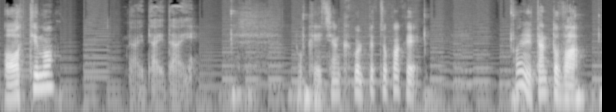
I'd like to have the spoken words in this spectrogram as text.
Ottimo. Dai, dai, dai. Ok, c'è anche quel pezzo qua che poi ogni tanto va.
